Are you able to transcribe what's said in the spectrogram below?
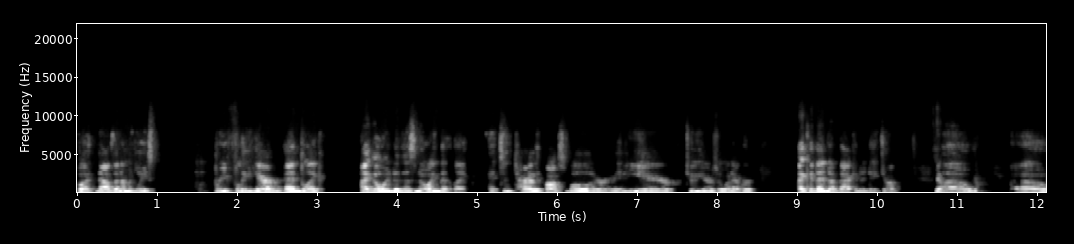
But now that I'm at least briefly here, and like I go into this knowing that like it's entirely possible, or in a year or two years or whatever, I could end up back in a day job. Yep. Uh, uh,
